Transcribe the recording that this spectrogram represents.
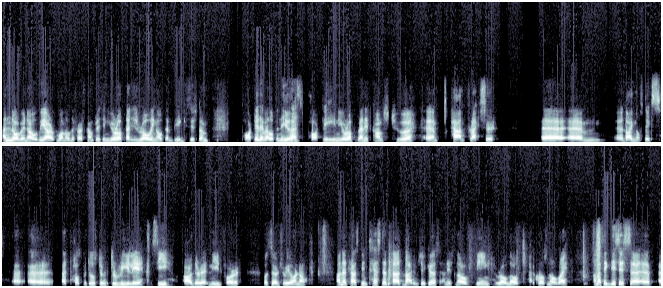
And now, we are one of the first countries in Europe that is rolling out a big system, partly developed in the US, partly in Europe, when it comes to uh, um, hand fracture uh, um, uh, diagnostics uh, uh, at hospitals to, to really see are there a need for, for surgery or not. And it has been tested at Bærum sykehus and is now being rolled out across Norway. And I think this is a, a,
